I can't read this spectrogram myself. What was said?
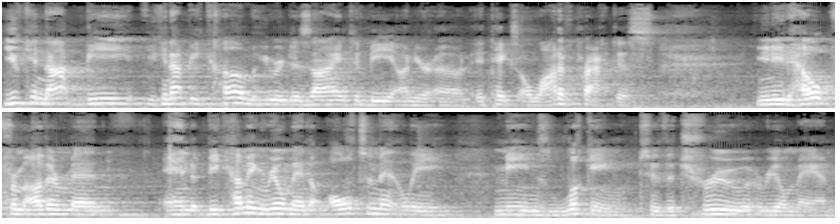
You cannot be you cannot become who you're designed to be on your own. It takes a lot of practice. You need help from other men, and becoming real men ultimately means looking to the true real man,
